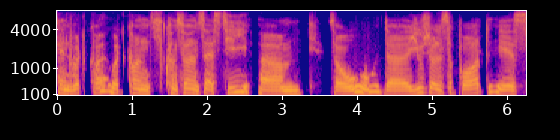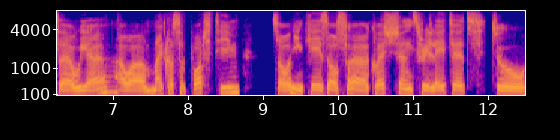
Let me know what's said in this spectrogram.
And what co what concerns ST, um, so the usual support is uh, we are our micro support team. So in case of uh, questions related to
